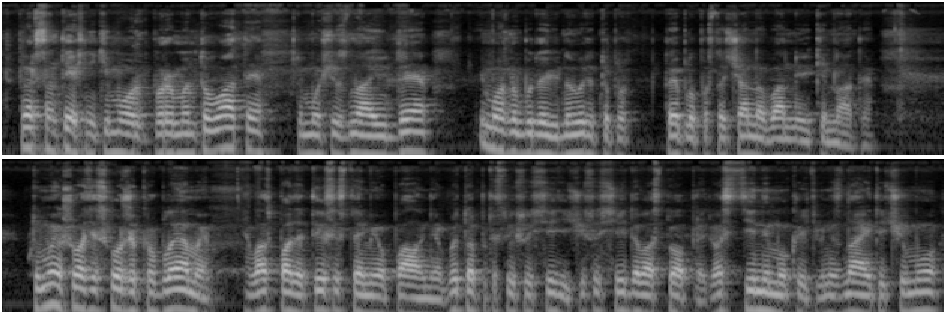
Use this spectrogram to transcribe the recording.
Тепер сантехніки можуть поремонтувати, тому що знають де, і можна буде відновити теплопостачання ванної кімнати. Тому, якщо у вас є схожі проблеми, у вас падає тиск в системі опалення, ви топите своїх сусідів, чи сусіди вас топлять, у вас стіни мокрить, ви не знаєте чому,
